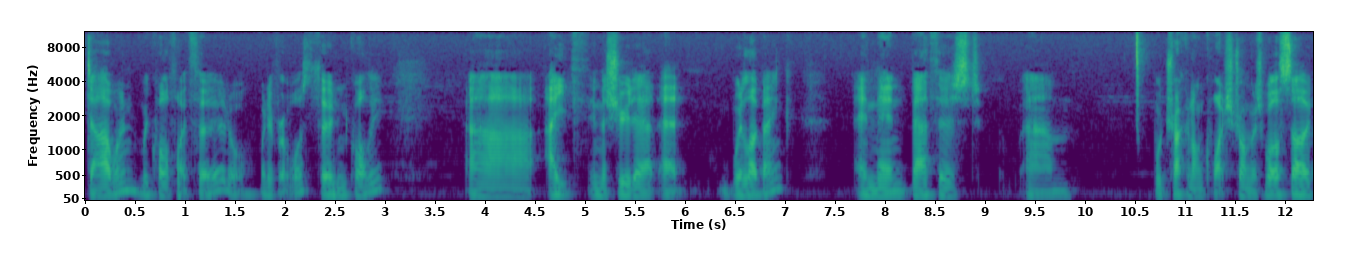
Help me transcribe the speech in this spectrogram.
Darwin. We qualified third or whatever it was, third in quali, uh, eighth in the shootout at Willowbank, and then Bathurst um, were trucking on quite strong as well. So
